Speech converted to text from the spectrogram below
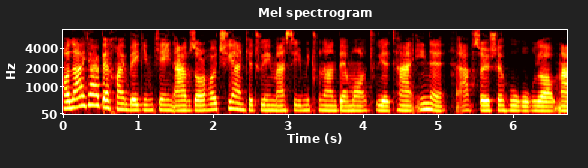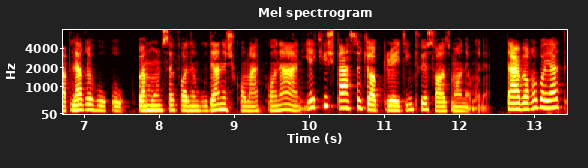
حالا اگر بخوایم بگیم که این ابزارها چی که توی این مسیر می‌تونن به ما توی تعیین افزایش حقوق یا مبلغ حقوق و منصفانه بودنش کمک کنن یکیش بحث جاب گریدینگ توی سازمانمونه. در واقع باید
